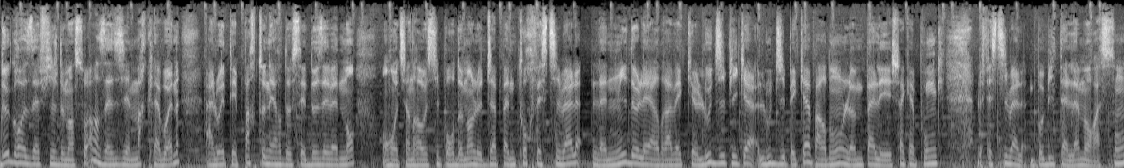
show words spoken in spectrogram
Deux grosses affiches demain soir, Zazie et Marc Lavoine. Alouette est partenaire de ces deux événements. On retiendra aussi pour demain le Japan Tour Festival, la nuit de l'Erdre avec Luigi Pika, Luigi Peka, pardon, l'homme pâle et Chaka Punk. Le festival Bobita Lamora Son,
